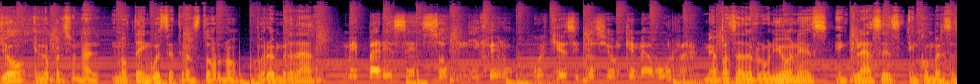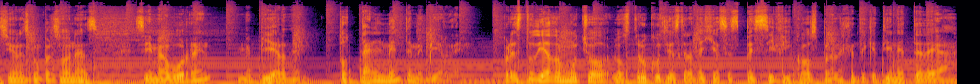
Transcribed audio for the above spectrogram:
Yo, en lo personal, no tengo este trastorno, pero en verdad me parece somnífero cualquier situación que me aburra. Me ha pasado en reuniones, en clases, en conversaciones con personas. Si me aburren, me pierden. Totalmente me pierden. Pero he estudiado mucho los trucos y estrategias específicos para la gente que tiene TDA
